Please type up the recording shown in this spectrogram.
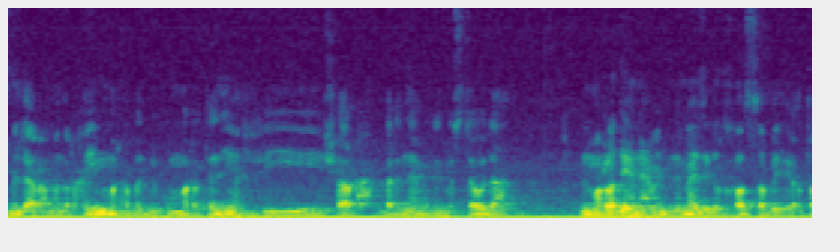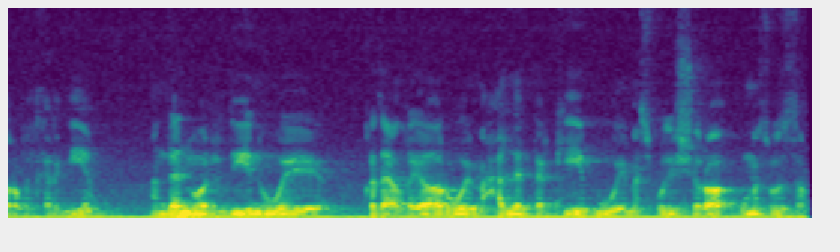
بسم الله الرحمن الرحيم. مرحبا بكم مرة تانية في شرح برنامج المستودع. المرة دي هنعمل النماذج الخاصة بالأطراف الخارجية. عندنا الموردين وقطع الغيار ومحل التركيب ومسؤول الشراء ومسؤول الصرف.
